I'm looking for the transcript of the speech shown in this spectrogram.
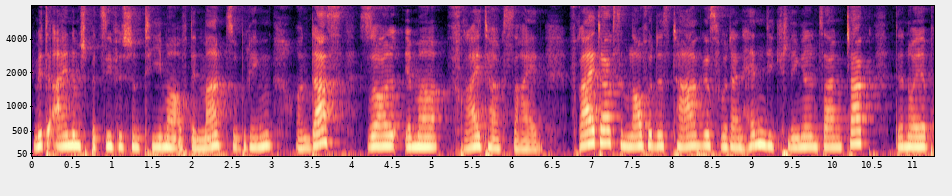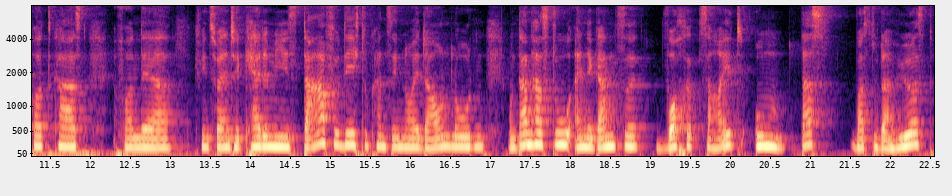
mit einem spezifischen Thema auf den Markt zu bringen. Und das soll immer freitags sein. Freitags im Laufe des Tages wird dein Handy klingeln und sagen, Chuck, der neue Podcast von der Queen's Ranch Academy ist da für dich. Du kannst ihn neu downloaden. Und dann hast du eine ganze Woche Zeit, um das, was du da hörst,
